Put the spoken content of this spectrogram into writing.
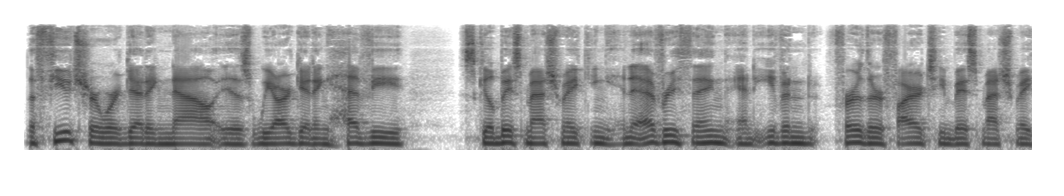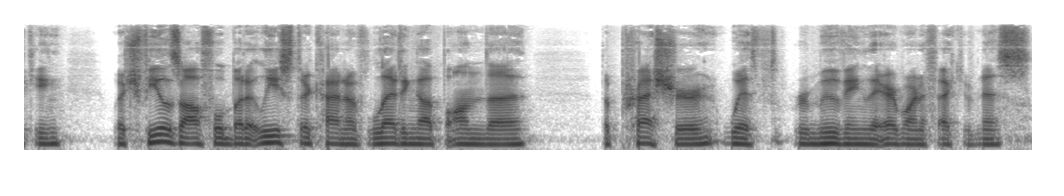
The future we're getting now is we are getting heavy skill based matchmaking in everything, and even further fire team based matchmaking, which feels awful. But at least they're kind of letting up on the the pressure with removing the airborne effectiveness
